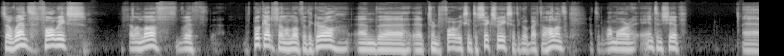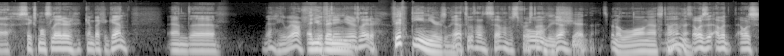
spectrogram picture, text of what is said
so I went four weeks, fell in love with, Phuket, fell in love with a girl, and uh, turned four weeks into six weeks. Had to go back to Holland. To do one more internship. Uh, six months later, came back again, and uh, yeah, here we are. And you've 15 been- years later. 15 years later. Yeah, 2007 was the first Holy time. Yeah. shit. It's been a long ass Yeah. time then. So I was, I would, I was,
